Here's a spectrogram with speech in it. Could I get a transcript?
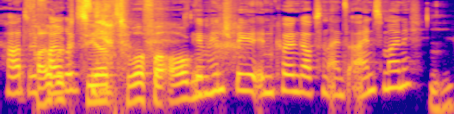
harte Fallrückzieher-Tor vor Augen. Im Hinspiel in Köln gab es ein 1-1, meine ich. Mhm.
